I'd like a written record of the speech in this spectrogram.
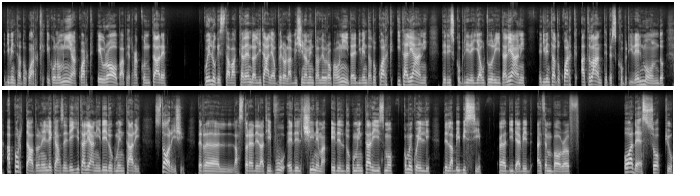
è diventato Quark Economia, Quark Europa per raccontare quello che stava accadendo all'Italia, ovvero l'avvicinamento all'Europa Unita, è diventato Quark Italiani per riscoprire gli autori italiani, è diventato Quark Atlante per scoprire il mondo, ha portato nelle case degli italiani dei documentari storici per eh, la storia della TV e del cinema e del documentarismo, come quelli della BBC eh, di David Attenborough, o adesso più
